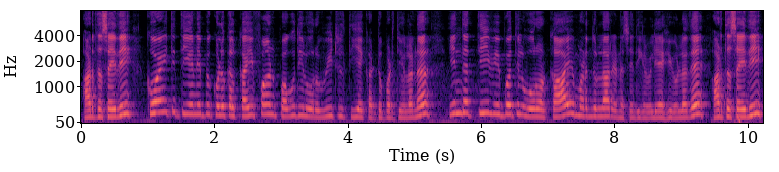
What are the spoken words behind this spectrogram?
அடுத்த செய்தி குவைத்து தீயணைப்பு குழுக்கள் கைஃபான் பகுதியில் ஒரு வீட்டில் தீயை கட்டுப்படுத்தியுள்ளனர். இந்த தீ விபத்தில் ஒருவர் காயமடைந்துள்ளார் என செய்திகள் வெளியாகியுள்ளது. அடுத்த செய்தி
